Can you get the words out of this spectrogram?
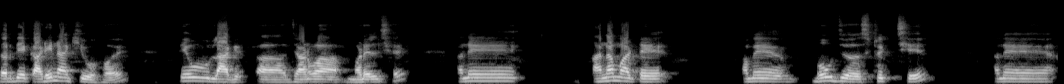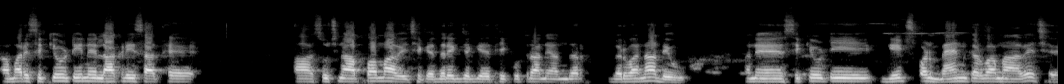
દર્દીએ કાઢી નાખ્યું હોય, તેવું લાગે જાણવા મળેલ છે. અને આના માટે અમે બહુ જ સ્ટ્રિક્ટ છીએ અને અમારી સિક્યોરિટીને લાકડી સાથે આ સૂચના આપવામાં આવી છે કે દરેક જગ્યાએથી કૂતરાને અંદર ગરવા ના દેવું. અને સિક્યોરિટી ગેટ્સ પણ બેન કરવામાં આવે છે.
